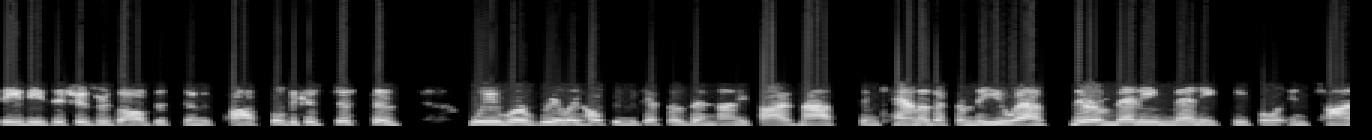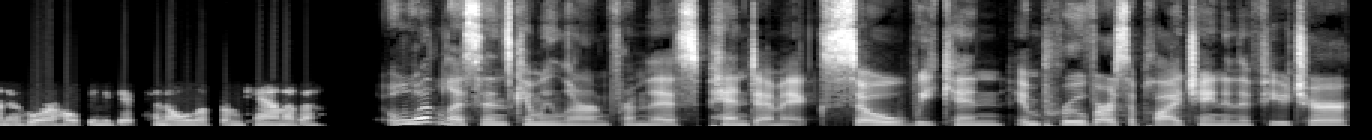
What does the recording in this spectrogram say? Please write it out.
see these issues resolved as soon as possible because just as we were really hoping to get those N95 masks in Canada from the US. There are many, many people in China who are hoping to get canola from Canada. What lessons can we learn from this pandemic so we can improve our supply chain in the future?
